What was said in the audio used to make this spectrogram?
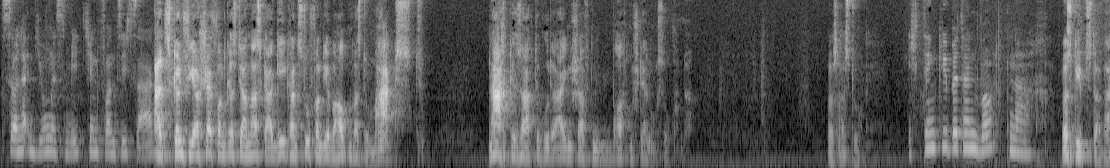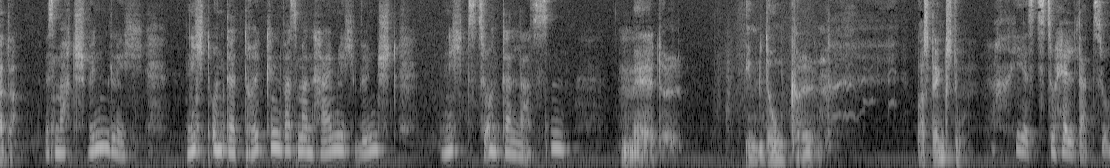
Soll ein junges Mädchen von sich sagen? Als künftiger Chef von Christian Maske AG kannst du von dir behaupten, was du magst. Nachgesagte gute Eigenschaften braucht ein Stellungssuchender. Was hast du? Ich denke über dein Wort nach. Was gibt's da weiter? Es macht schwindlig. Nicht unterdrücken, was man heimlich wünscht, nichts zu unterlassen. Mädel, im Dunkeln. Was denkst du? Hier ist's zu hell dazu.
